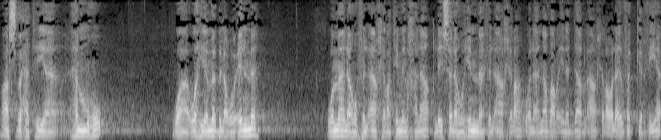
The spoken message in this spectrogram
وأصبحت هي همه وهي مبلغ علمه وما له في الآخرة من خلاق ليس له همة في الآخرة ولا نظر إلى الدار الآخرة ولا يفكر فيها.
